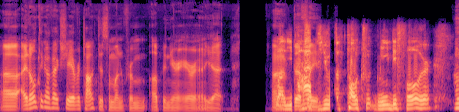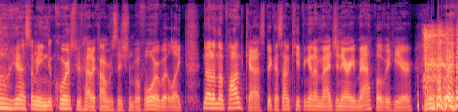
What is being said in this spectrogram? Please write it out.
Uh, I don't think I've actually ever talked to someone from up in your area yet. Uh, well, you definitely- have you have talked with me before. Oh yes, I mean, of course we've had a conversation before, but like not on the podcast because I'm keeping an imaginary map over here with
